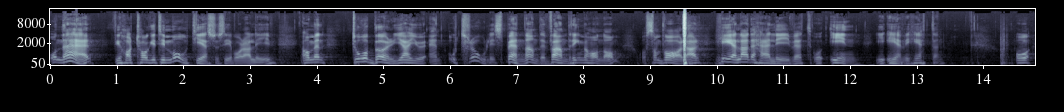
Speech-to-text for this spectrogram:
Och när vi har tagit emot Jesus i våra liv, ja men då börjar ju en otroligt spännande vandring med honom och som varar hela det här livet och in i evigheten. Och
